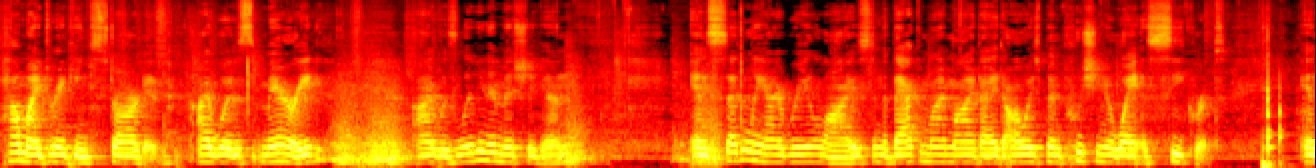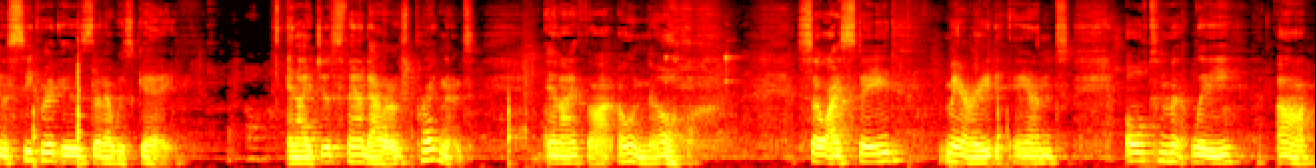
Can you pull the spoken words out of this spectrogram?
how my drinking started. I was married, I was living in Michigan, and suddenly I realized in the back of my mind I had always been pushing away a secret. And the secret is that I was gay. And I just found out I was pregnant. And I thought, oh no. So I stayed married, and ultimately, uh,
